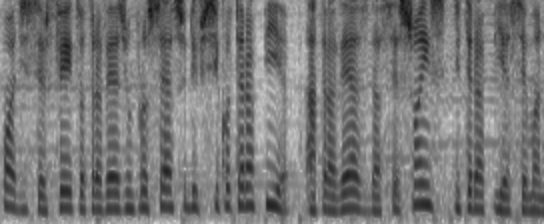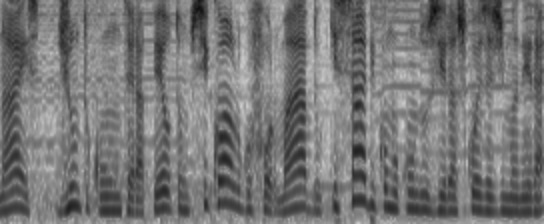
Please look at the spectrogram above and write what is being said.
pode ser feito através de um processo de psicoterapia, através das sessões de terapia semanais, junto com um terapeuta, um psicólogo formado que sabe como conduzir as coisas de maneira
